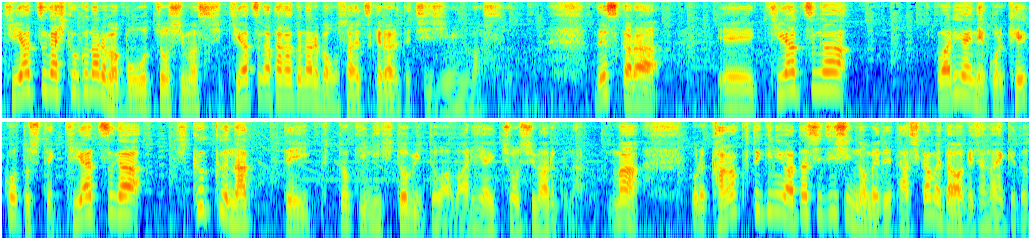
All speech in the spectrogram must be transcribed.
ー、気圧が低くなれば膨張しますし気圧が高くなれば押さえつけられて縮みます。ですから、えー、気圧が割合ねこれ傾向として気圧が低くなっていく時に人々は割合調子悪くなる。まあこれ科学的に私自身の目で確かめたわけじゃないけど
